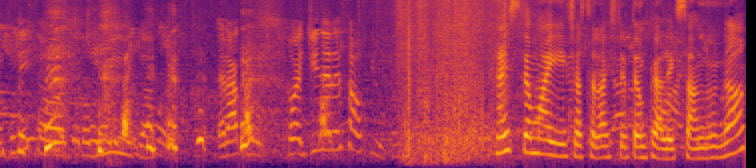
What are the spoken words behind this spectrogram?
întâlnit o duminică. Era cu doi ginere sau fiu? Hai să stăm aici să-l așteptăm pe Alexandru, da?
